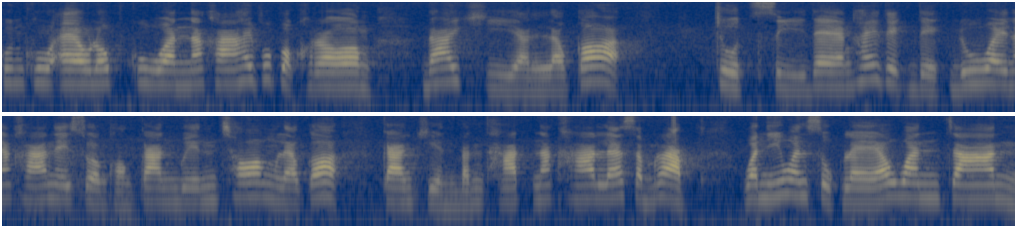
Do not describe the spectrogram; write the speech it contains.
คุณครูแอลรบกวนนะคะ ให้ผู้ปกครองได้เขียนแล้วก็จุดสีแดงให้เด็กๆด้วยนะคะ ในส่วนของการเว้นช่องแล้วก็ การเขียนบรรทัดนะคะ และสำหรับวันนี้วันศุกร์แล้ววันจันทร์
